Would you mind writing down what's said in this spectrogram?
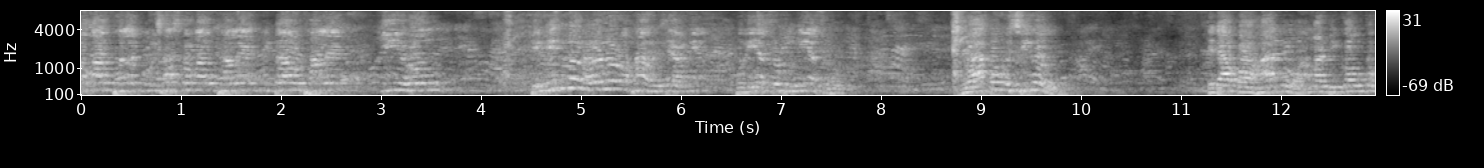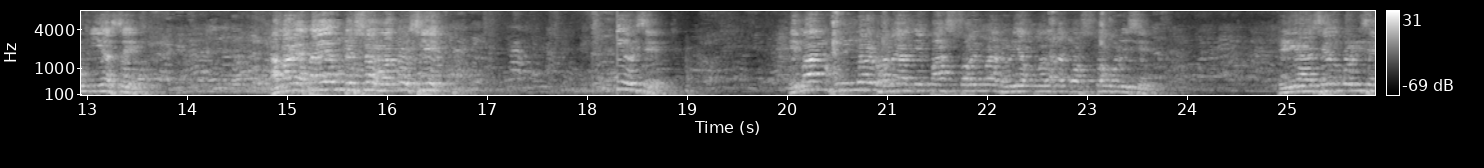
টকা উঠালে পঞ্চাছ টকা উঠালে, কিবা উঠালে, কি হ'ল? বিভিন্ন ধৰণৰ কথা হৈছে, আমি পঢ়ি আছো, শুনি আছো। যোৱাটো গুচি গ'ল। এতিয়া অহাটো আমাৰ বিকল্প কি আছে? আমাৰ এটাই উদ্দেশ্য হোৱাটো উচিত। কি হৈছে? ইমান সুন্দৰভাৱে আজি পাঁচ ছয় মাহ ধৰি আপোনালোকে কষ্ট কৰিছে। ৰিহাৰ্চেল কৰিছে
